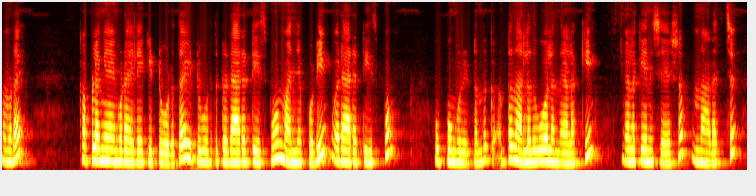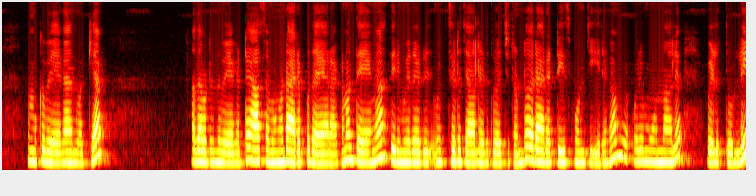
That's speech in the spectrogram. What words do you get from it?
നമ്മുടെ കപ്പളങ്ങയും കൂടെ അതിലേക്ക് ഇട്ട് കൊടുത്ത് ഇട്ട് കൊടുത്തിട്ട് ഒരു അര ടീസ്പൂൺ മഞ്ഞൾപ്പൊടിയും ഒരു അര ടീസ്പൂൺ ഉപ്പും കൂടി ഇട്ടത് ഇട്ട് നല്ലതുപോലെ ഒന്ന് ഇളക്കി. ഇളക്കിയതിന് ശേഷം ഒന്ന് അടച്ച് നമുക്ക് വേകാൻ വയ്ക്കാം അതവിടെ നിന്ന് വേകട്ടെ. ആ സമയം കൊണ്ട് അരപ്പ് തയ്യാറാക്കണം. തേങ്ങ തിരുമിയത് മിക്സിയുടെ ചാറിലെടുത്ത് വെച്ചിട്ടുണ്ട്. ഒരു അര ടീസ്പൂൺ ജീരകം ഒരു മൂന്നാൽ വെളുത്തുള്ളി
